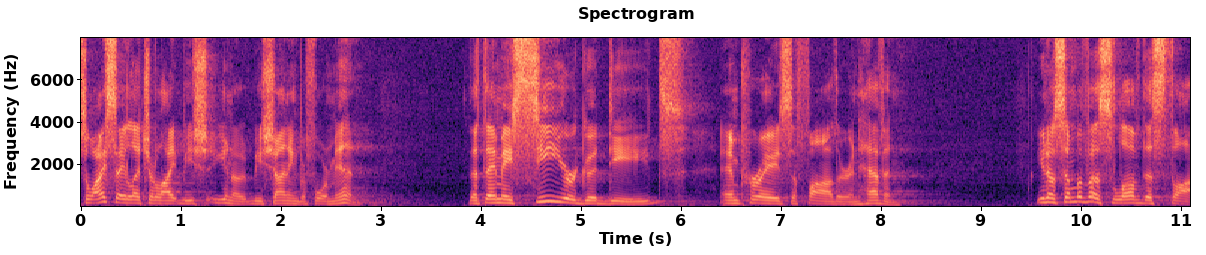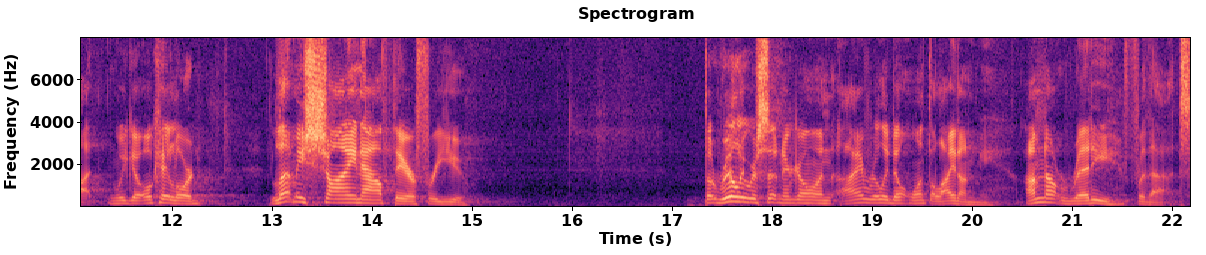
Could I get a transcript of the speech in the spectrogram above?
So I say, let your light be, you know, be shining before men, that they may see your good deeds and praise the Father in heaven. You know, some of us love this thought. We go, okay, Lord, let me shine out there for you. But really, we're sitting there going, I really don't want the light on me. I'm not ready for that.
